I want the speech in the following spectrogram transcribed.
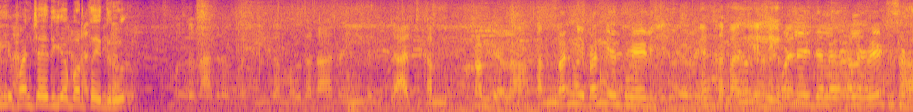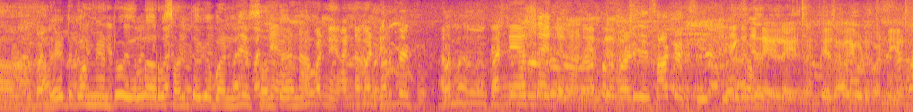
ಇಲ್ಲಿ ಪಂಚಾಯತ್ಗೆ ಬರ್ತಾ ಇದ್ರು. ಮೊದಲಾದ್ರೆ ಈಗ ಮೊದಲಾದ್ರೆ ಈಗ ಜಾಸ್ತಿ ಕಮ್ಮಿ ಕಮ್ಮಿ ಅಲ್ಲ ಬನ್ನಿ ಬನ್ನಿ ಅಂತ ಹೇಳಿ ಎಂತ ಬನ್ನಿ ಎಲ್ಲಿಗೆ ಒಳ್ಳೆ ಇದೆಲ್ಲ ಅಲ್ಲ ರೇಟ್ ಕಮ್ಮಿ ಉಂಟು. ಬನ್ನಿ. ರೇಟ್ ಕಮ್ಮಿ ಉಂಟು ಎಲ್ಲರೂ ಸಂತೆಗೆ ಬನ್ನಿ ಸಂತೆ ಬನ್ನಿ ಅಣ್ಣ ಬನ್ನಿ ಬರ್ಬೇಕು ಬಂದು ಬನ್ನಿ ಅಂತ ಇದ್ದೆ ನಾನು ಎಂತ ಮಾಡಿ ಸಹಕರಿಸಿ ಬನ್ನಿ ಅಂತ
